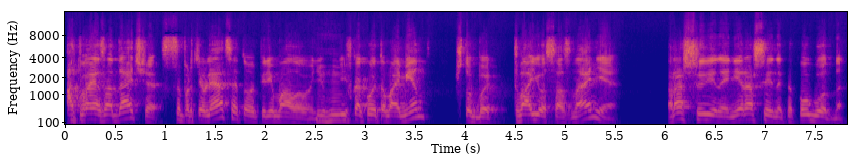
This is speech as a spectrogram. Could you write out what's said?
а твоя задача сопротивляться этому перемалыванию, угу. и в какой-то момент, чтобы твое сознание, расширенное, не расширенное, как угодно,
